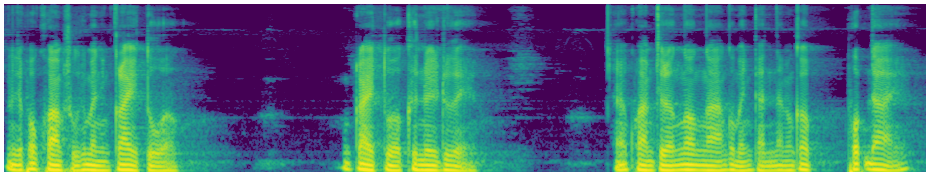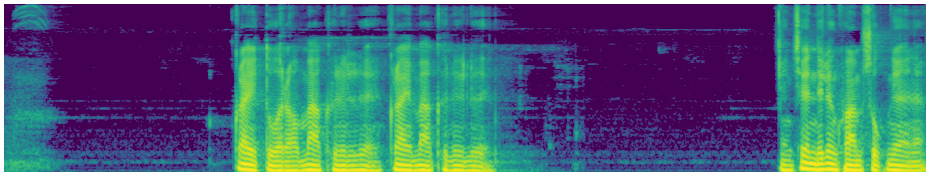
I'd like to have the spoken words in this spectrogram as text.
เราจะพบความสุขที่มันใกล้ตัว ใกล้ตัวขึ้นเรื่อยๆความเจริญงอกงามก็เหมือนกันนะมันก็พบได้ ใกล้ตัวเรามากขึ้นเรื่อยๆใกล้มากขึ้นเรื่อยๆอย่างเช่นในเรื่องความสุขเนี่ยนะ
